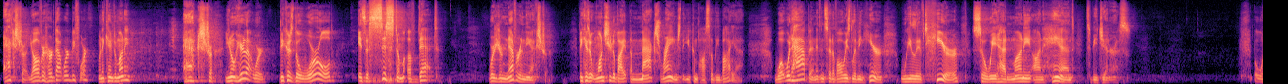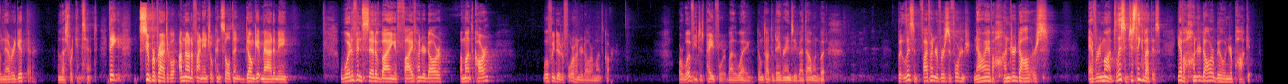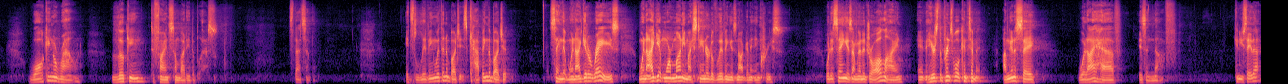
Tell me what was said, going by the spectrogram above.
extra. Y'all ever heard that word before when it came to money? Extra. You don't hear that word because the world is a system of debt where you're never in the extra because it wants you to buy at the max range that you can possibly buy at. What would happen if instead of always living here, we lived here so we had money on hand to be generous? But we'll never get there unless we're content. Think super practical. I'm not a financial consultant. Don't get mad at me. What if instead of buying a $500 a month car, what if we did a $400 a month car? Or what if you just paid for it, by the way? Don't talk to Dave Ramsey about that one. But, but listen, 500 versus 400. Now I have $100 every month. Listen, just think about this. You have a $100 bill in your pocket, walking around looking to find somebody to bless. It's that simple. It's living within a budget, it's capping the budget, saying that when I get a raise, when I get more money, my standard of living is not gonna increase. What it's saying is, I'm gonna draw a line, and here's the principle of contentment I'm gonna say, what I have is enough. Can you say that?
